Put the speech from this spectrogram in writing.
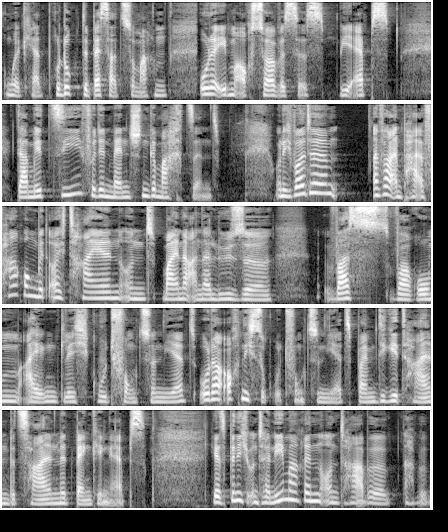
umgekehrt Produkte besser zu machen oder eben auch Services wie Apps, damit sie für den Menschen gemacht sind. Und ich wollte einfach ein paar Erfahrungen mit euch teilen und meine Analyse, was, warum eigentlich gut funktioniert oder auch nicht so gut funktioniert beim digitalen Bezahlen mit Banking-Apps. Jetzt bin ich Unternehmerin und habe, habe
